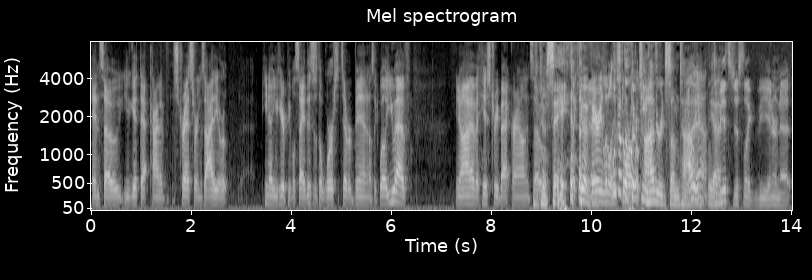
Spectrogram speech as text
and so you get that kind of stress or anxiety, or you know, you hear people say this is the worst it's ever been. I was like, well, you have, you know, I have a history background, and so I was gonna say it's like you have very little look up the thirteen hundreds sometime. Oh, yeah. yeah. To me, it's just like the internet.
